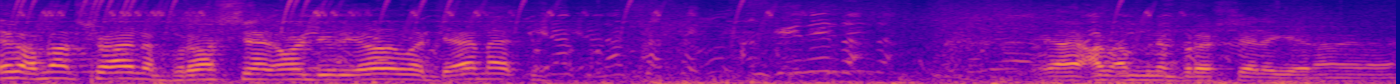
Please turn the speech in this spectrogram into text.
Damn I'm not trying to brush it or do the other one, damn it. Yeah, I'm, I'm gonna brush it again, know.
